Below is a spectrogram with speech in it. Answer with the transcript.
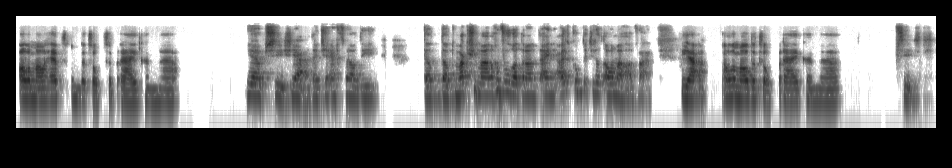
allemaal hebt om de top te bereiken. Ja, precies. Ja, dat je echt wel die, dat, dat maximale gevoel wat er aan het einde uitkomt, dat je dat allemaal ervaart. Ja, allemaal de top bereiken. Uh. Precies.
